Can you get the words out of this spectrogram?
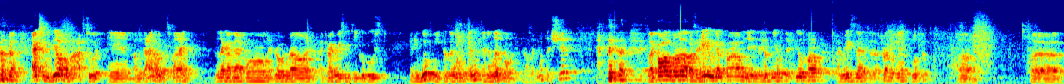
one. Actually, we did all the mods to it, and on the dyno it was fine. And then I got back home, and I drove it around, I, I tried racing this EcoBoost, and he whooped me because I went in, limp, in a limp mode. I was like, what the shit? so I called them up, I said, hey, we got a problem. They, they hooked me up with that fuel pump. I raced that uh, truck again, whooped them. Um, but uh,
